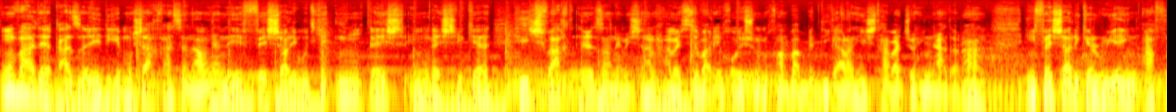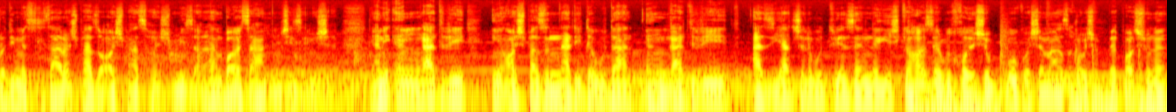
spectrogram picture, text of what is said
اون وعده غذایی دیگه مشخصه. نماینده فشاری بود که این قشر این قشری که هیچ وقت ارضا نمیشن. همه چیز برای خودشون می‌خوان و به دیگران هیچ توجهی ندارن. این فشاری که روی این افرادی مثل سرآشپز و آشپزهاش می‌ذارن باعث همین چیزی میشه. یعنی انقدری این آشپز رو ندیده بودن انقدری اذیت شده بود توی زندگیش که حاضر بود خودش رو بکشه مغز خودش رو بپاشونه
